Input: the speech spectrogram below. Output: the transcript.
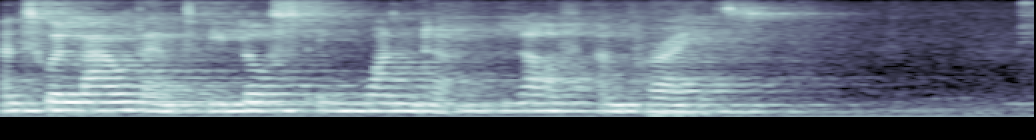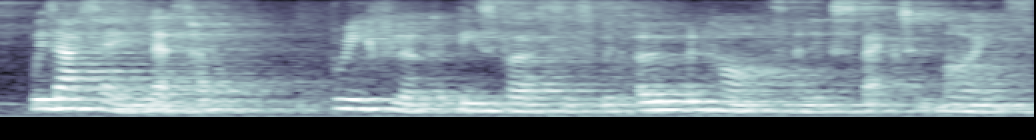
and to allow them to be lost in wonder, love, and praise. With that aim, let's have a brief look at these verses with open hearts and expectant minds,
